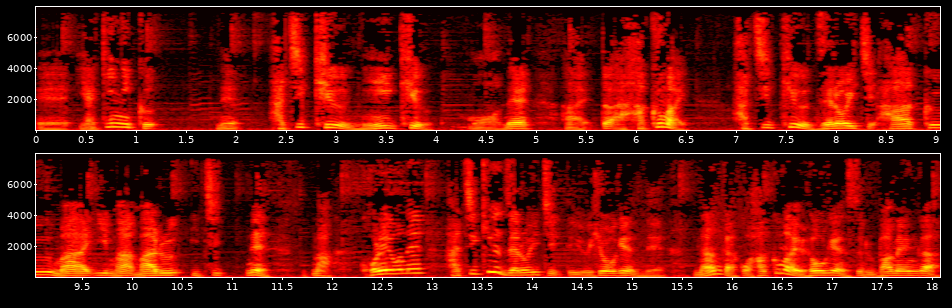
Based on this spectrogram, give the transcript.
えー焼肉、ね、8929、もうね、はい、だから白米、8901、白米、ま、丸1、ね、まあ、これをね、8901っていう表現で、なんかこう白米を表現する場面が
